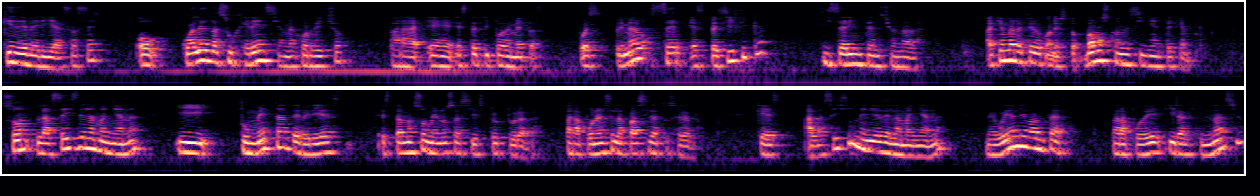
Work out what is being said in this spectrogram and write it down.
¿qué deberías hacer? O cuál es la sugerencia, mejor dicho, para eh, este tipo de metas. Pues primero, ser específica y ser intencionada. ¿A qué me refiero con esto? Vamos con el siguiente ejemplo. Son las 6 de la mañana y tu meta debería estar más o menos así estructurada para ponérsela fácil a tu cerebro. Que es a las 6 y media de la mañana me voy a levantar para poder ir al gimnasio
